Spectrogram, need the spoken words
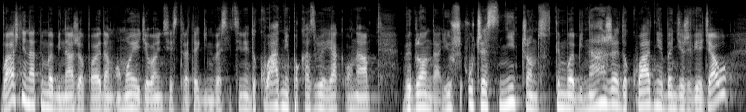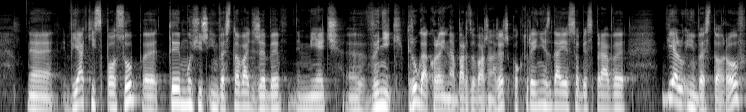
właśnie na tym webinarze opowiadam o mojej działającej strategii inwestycyjnej. Dokładnie pokazuję, jak ona wygląda. Już uczestnicząc w tym webinarze, dokładnie będziesz wiedział, w jaki sposób e, ty musisz inwestować, żeby mieć e, wyniki. Druga kolejna bardzo ważna rzecz, o której nie zdaje sobie sprawy wielu inwestorów,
